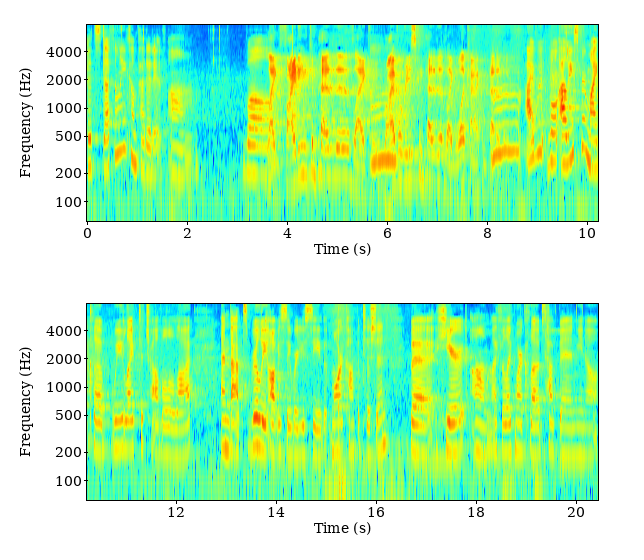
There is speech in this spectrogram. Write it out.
it's definitely competitive um, well Like fighting competitive, like rivalries competitive, like what kind of competitive? Mm, I would well at least for my club we like to travel a lot and that's really obviously where you see the more competition. But here um, I feel like more clubs have been you know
